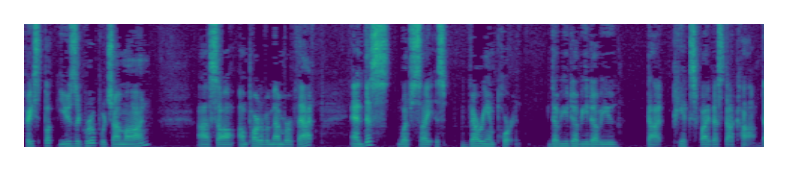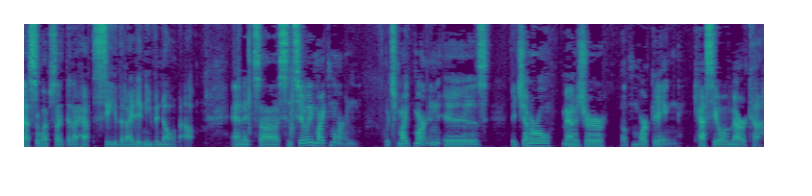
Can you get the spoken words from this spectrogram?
Facebook user group, which I'm on. Uh, so I'm part of a member of that. And this website is very important, www.px5s.com. That's the website that I have to see that I didn't even know about. And it's uh, Sincerely Mike Martin, which Mike Martin is the General Manager of Marketing, Casio America.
